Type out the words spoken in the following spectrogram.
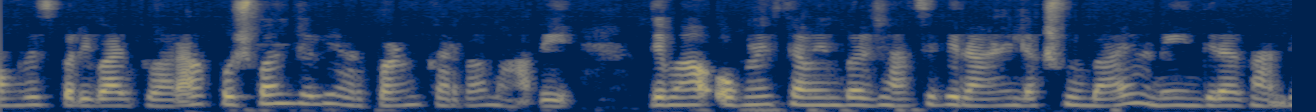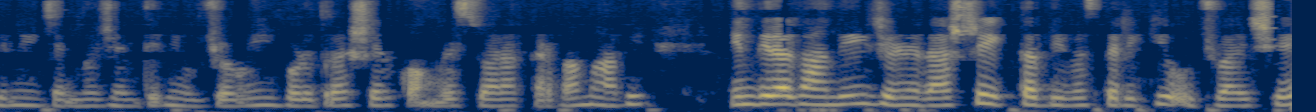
કોંગ્રેસ પરિવાર દ્વારા પુષ્પાંજલિ અર્પણ કરવામાં આવી. જેમાં ઓગણીસ નવેમ્બર ઝાંસીથી રાણી લક્ષ્મીબાઈ અને ઇન્દિરા ગાંધીની જન્મજયંતિની ઉજવણી વડોદરા શહેર કોંગ્રેસ દ્વારા કરવામાં આવી. ઇન્દિરા ગાંધી જેને રાષ્ટ્રીય એકતા દિવસ તરીકે ઉજવાય છે.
